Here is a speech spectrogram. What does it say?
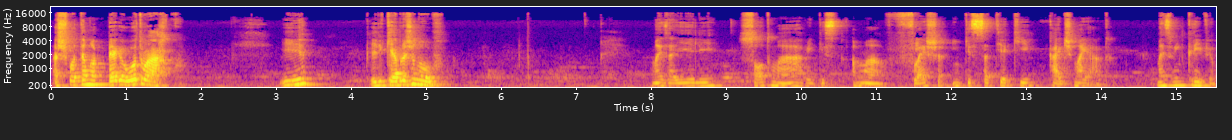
Ashwatthama pega outro arco e ele quebra de novo. Mas aí ele solta uma árvore, que, uma flecha em que Satyaki cai desmaiado. Mas o incrível,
